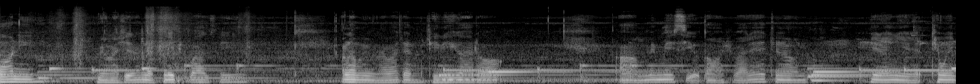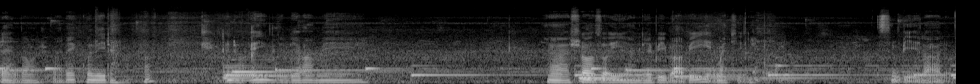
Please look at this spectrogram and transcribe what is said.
morning မြန်မာရှိတဲ့နေ့ဖြစ်ပါစေအားလုံးမင်္ဂလာပါကျွန်တော်ဒီနေ့ကတော့အာမင်းမင်းစီကိုတောင်းဖြစ်ပါတယ်ကျွန်တော်နေတိုင်းနေတဲ့ထင်းဝင်းတိုင်းတောင်းဖြစ်ပါတယ်ကွန်ဒီတိုင်းနော်ကျွန်တော်အိမ်လေးလေးပါမယ်အာရှော့ဆိုအရင်လေးပြပါပြီအမကြည့်လိုက်စင်ပြေလာလို့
